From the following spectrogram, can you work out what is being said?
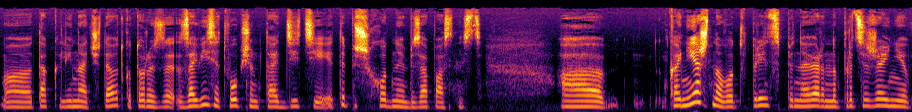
э, так или иначе, да, вот, который за, зависит, в общем-то, от детей. Это пешеходная безопасность. А, конечно, вот, в принципе, наверное, на протяжении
